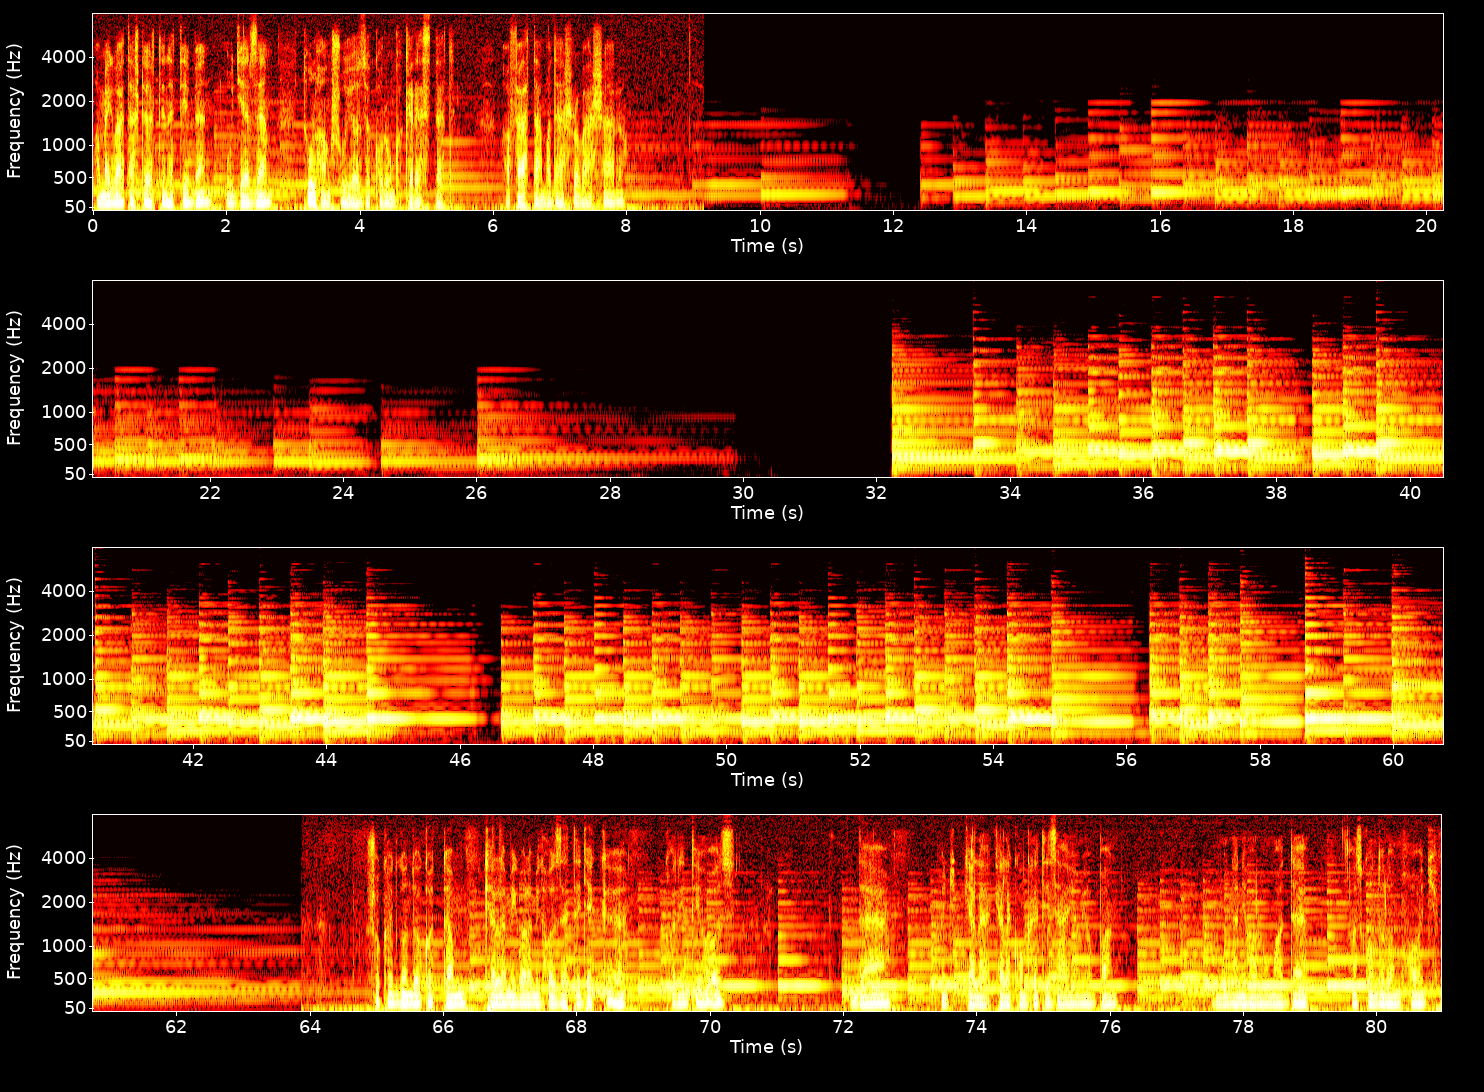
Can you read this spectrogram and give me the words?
A megváltás történetében úgy érzem, túlhangsúlyozza korunk a keresztet a feltámadás rovására. Sokat gondolkodtam, kell-e még valamit hozzátegyek Karintihoz, de hogy kell-e, kell-e konkretizáljam jobban a mondani valómat, de azt gondolom, hogy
